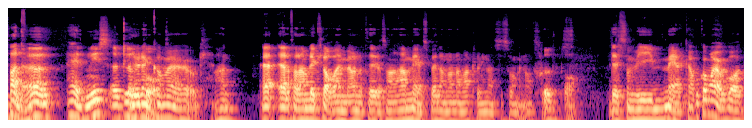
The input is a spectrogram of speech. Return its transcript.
Fan, det har jag helt miss... eller Jo, glömt den bort. kommer jag ihåg. Han, I i alla fall han blev klar en månad tidigare så han hann med att spela några matcher innan säsongen avslutades. Det som vi mer kanske kommer ihåg var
